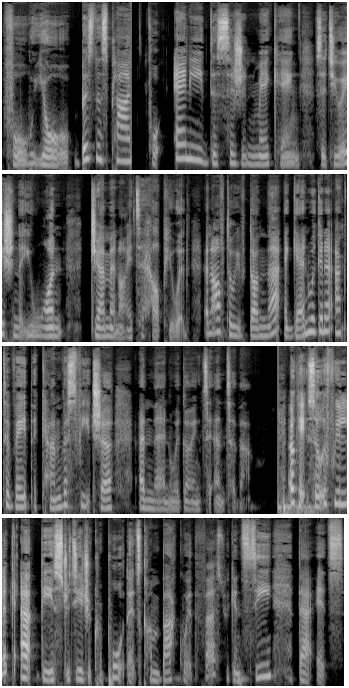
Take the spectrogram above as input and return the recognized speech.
for your business plan for any decision making situation that you want Gemini to help you with. And after we've done that, again, we're going to activate the Canvas feature and then we're going to enter that. Okay, so if we look at the strategic report that's come back with, first we can see that it's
